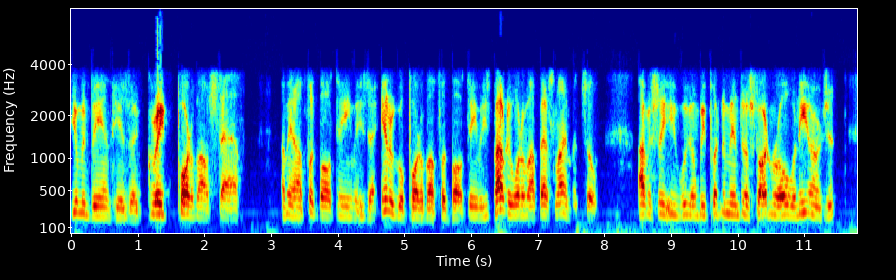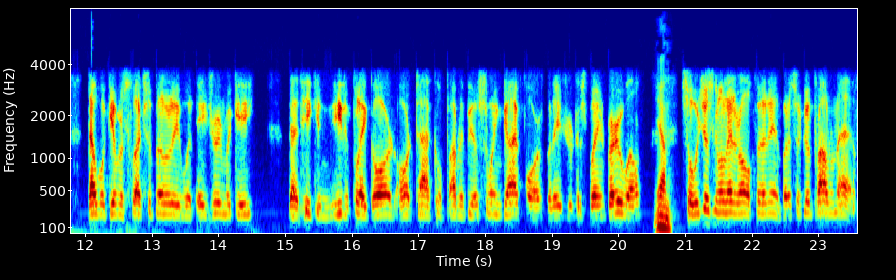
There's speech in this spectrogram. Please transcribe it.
human being. He's a great part of our staff. I mean, our football team. He's an integral part of our football team. He's probably one of our best linemen. So, obviously, he, we're going to be putting him into a starting role when he earns it. That will give us flexibility with Adrian Magee that he can either play guard or tackle, probably be a swing guy for us. But Adrian is playing very well. Yeah. So we're just going to let it all fit in, but it's a good problem to have.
